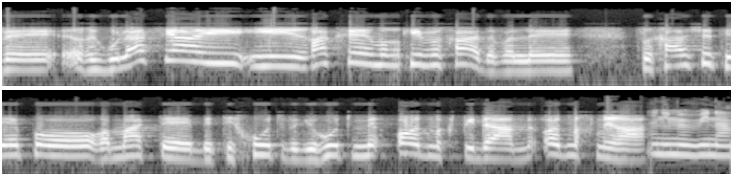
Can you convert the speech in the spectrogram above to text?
ורגולציה היא, היא רק מרכיב אחד, אבל אה, צריכה שתהיה פה רמת אה, בטיחות וגיהות מאוד מקפידה, מאוד מחמירה. אני מבינה.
